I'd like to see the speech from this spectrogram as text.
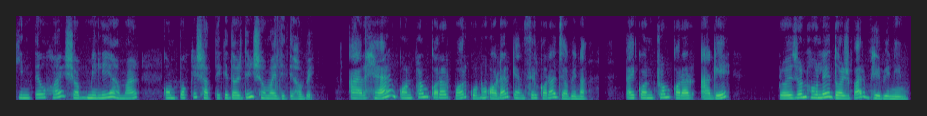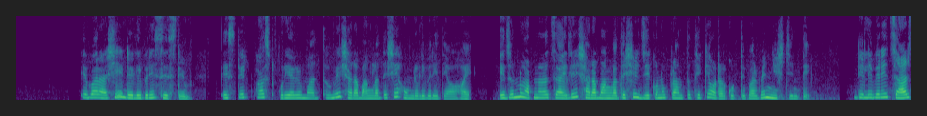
কিনতেও হয়, সব মিলিয়ে আমার কমপক্ষে সাত থেকে দশ দিন সময় দিতে হবে। আর হ্যাঁ কনফার্ম করার পর কোনো অর্ডার ক্যান্সেল করা যাবে না। তাই কনফার্ম করার আগে প্রয়োজন হলে দশবার ভেবে নিন। এবার আসি ডেলিভারি সিস্টেম। স্টেট ফাস্ট কুরিয়ারের মাধ্যমে সারা বাংলাদেশে হোম ডেলিভারি দেওয়া হয়। এজন্য আপনারা চাইলে সারা বাংলাদেশের যে কোনো প্রান্ত থেকে অর্ডার করতে পারবেন নিশ্চিন্তে। ডেলিভারি চার্জ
